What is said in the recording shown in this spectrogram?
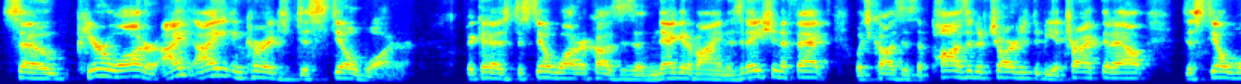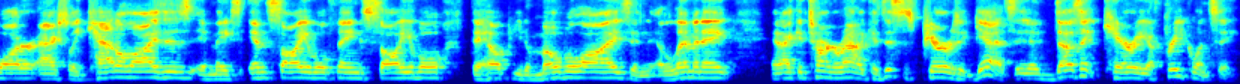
So pure water, I, I encourage distilled water because distilled water causes a negative ionization effect, which causes the positive charges to be attracted out. Distilled water actually catalyzes, it makes insoluble things soluble to help you to mobilize and eliminate. And I can turn around because this is pure as it gets. And it doesn't carry a frequency.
